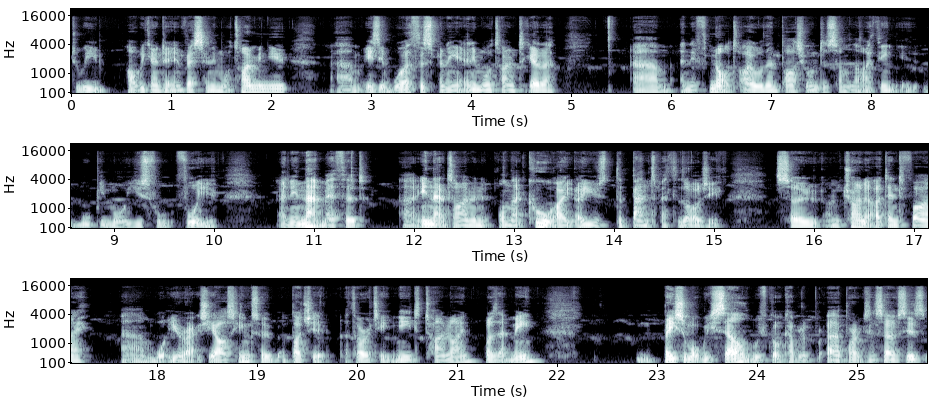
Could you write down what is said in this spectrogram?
Do we are we going to invest any more time in you? Um, is it worth us spending any more time together? Um, and if not, I will then pass you on to someone that I think will be more useful for you. And in that method, uh, in that time and on that call, I, I the BANT methodology. So I'm trying to identify um, what you're actually asking. So, a budget, authority, need, timeline. What does that mean? Based on what we sell, we've got a couple of uh, products and services.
